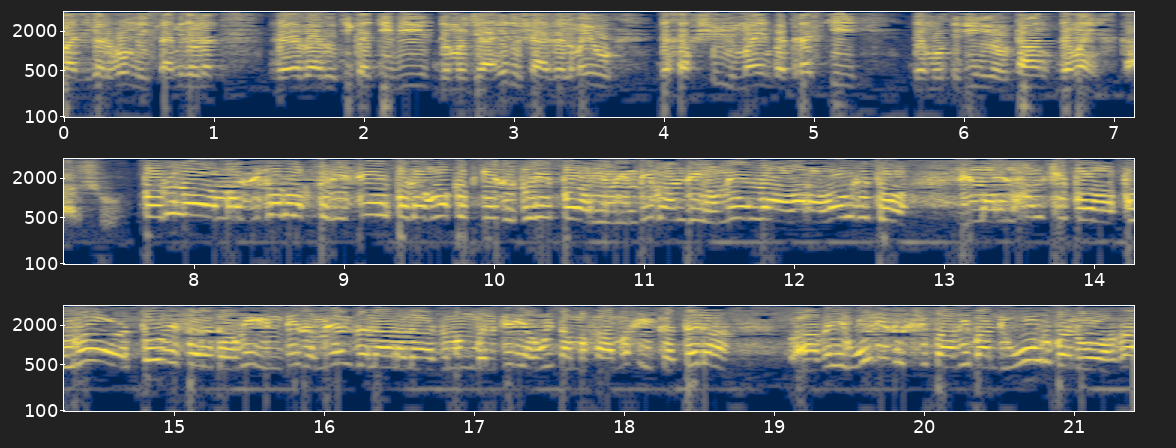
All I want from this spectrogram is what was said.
مازدیګر هم د اسلامي دولت د باروتي کتیبې د مجاهدو شا زلمیو د ښخ شوي ماین په ترڅ کښې د مرتدینو یو ټانک د ماین ښکار شو. پرون مازدیګر وخت نږدې په دغه وقت کښې د دوی په یو ایم بي باندې یو مین هغه را واورېتو لله الحمد چې په پوره توغې سره د هغوی ایم بي د مینځه لاړله زموږ ملګري هغوی ته مخامخ یې کتله هغه یې ولیدل چې په هغې باندې اور بل و هغه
